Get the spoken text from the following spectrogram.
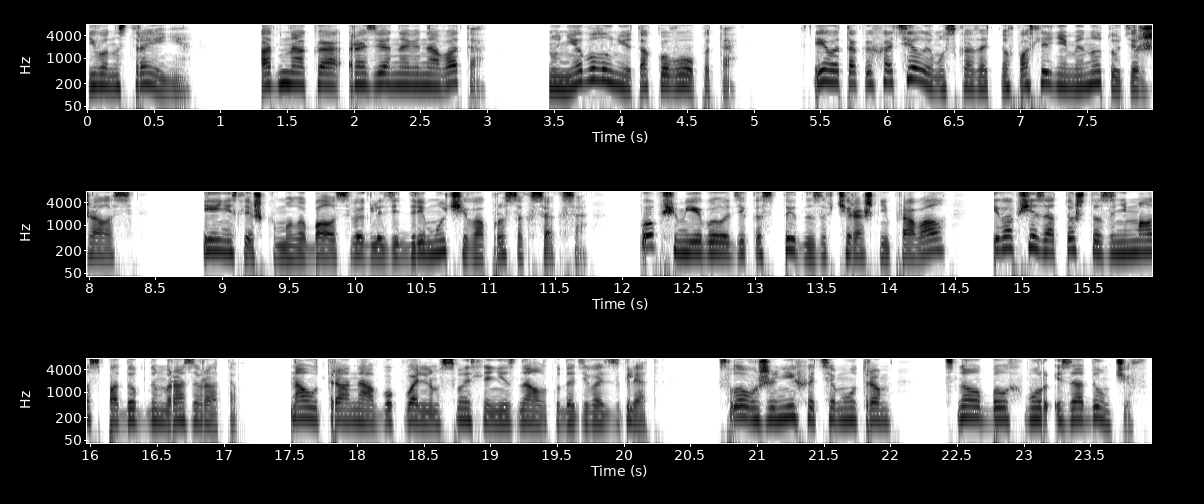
его настроения. Однако, разве она виновата? Ну, не было у нее такого опыта. Ева так и хотела ему сказать, но в последнюю минуту удержалась. Ей не слишком улыбалась выглядеть дремучей в вопросах секса — в общем, ей было дико стыдно за вчерашний провал и вообще за то, что занималась подобным развратом. На утро она в буквальном смысле не знала, куда девать взгляд. Слово жених этим утром снова был хмур и задумчив.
